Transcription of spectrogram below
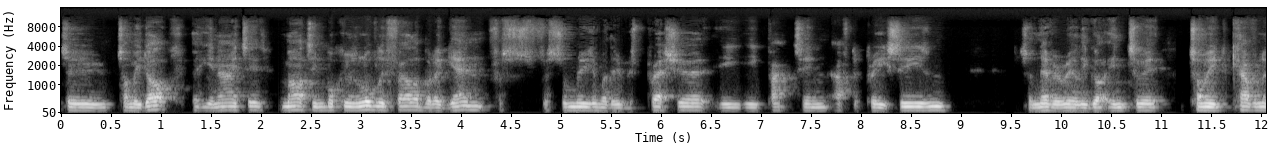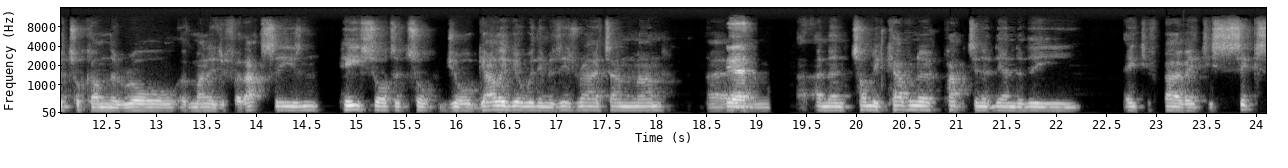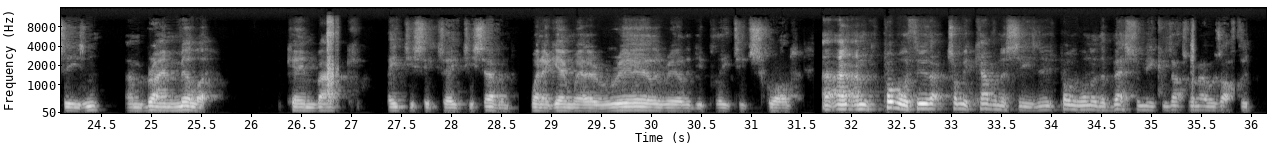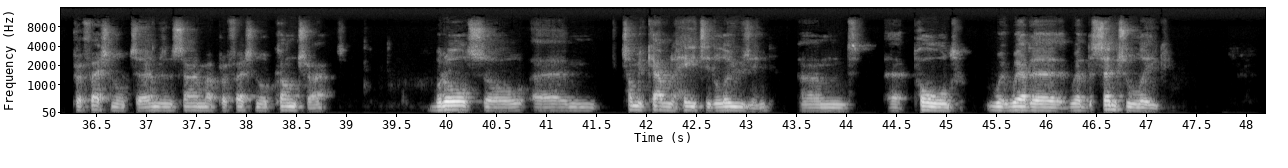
to Tommy Dock at United. Martin Buchan was a lovely fella, but again, for, for some reason, whether it was pressure, he, he packed in after pre-season, so never really got into it. Tommy Cavanagh took on the role of manager for that season. He sort of took Joe Gallagher with him as his right-hand man. Um, Yeah. And then Tommy Cavanagh packed in at the end of the 85-86 season, and Brian Miller came back 86 87 when again we had a really really depleted squad and, and probably through that Tommy Cavanagh season it's probably one of the best for me because that's when I was offered professional terms and signed my professional contract but also um, Tommy Cavanagh hated losing and uh, pulled we, we had a we had the Central League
